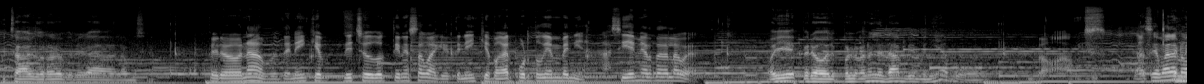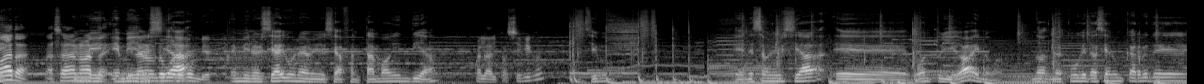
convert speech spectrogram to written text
Escuchaba algo raro, pero era la música. Pero nada, pues tenéis que. De hecho, Doc tiene esa weá que tenéis que pagar por tu bienvenida. Así de mierda era la weá. Oye, pero por lo menos les daban bienvenida, pues. La semana En mi- novata. La semana en novata. mi- en mi universidad-. En mi universidad, que es una universidad fantasma hoy en día, ¿Cuál la del Pacífico? Sí, pues. En esa universidad, eh, bueno, tú llegabas y nomás. No, no es como que te hacían un carrete.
